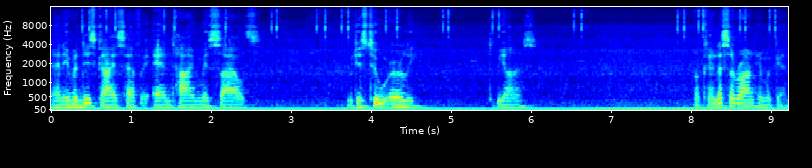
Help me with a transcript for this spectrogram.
And even these guys have anti-missiles. Which is too early, to be honest. Okay, let's surround him again.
